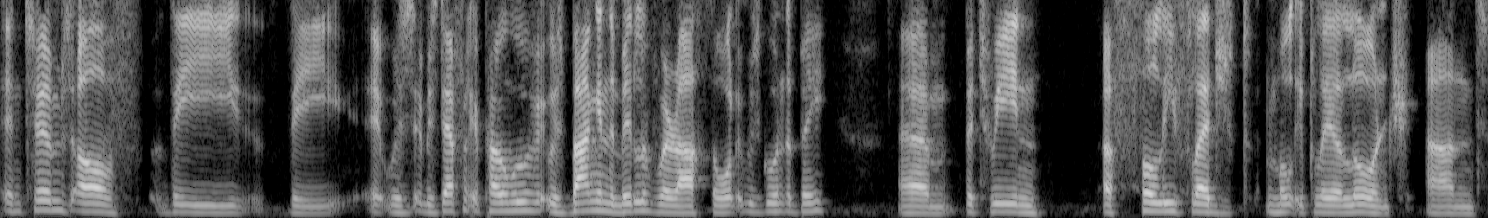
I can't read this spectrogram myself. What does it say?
in terms of the the it was it was definitely a power move. It was bang in the middle of where I thought it was going to be um, between a fully fledged multiplayer launch and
